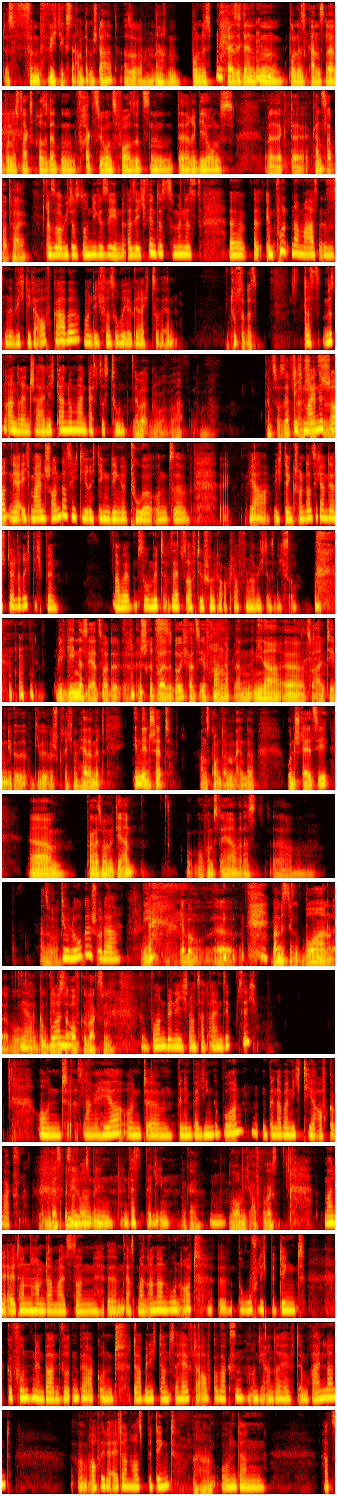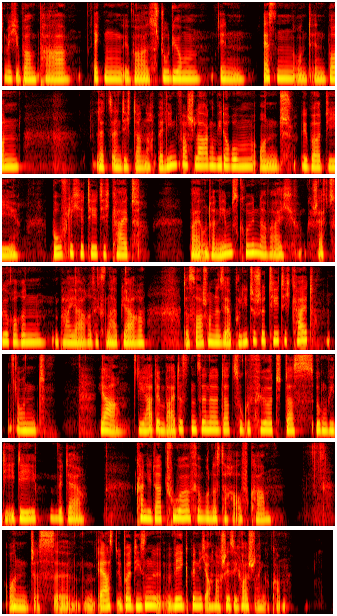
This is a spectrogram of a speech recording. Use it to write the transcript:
das fünf wichtigste Amt im Staat? Also nach dem Bundespräsidenten, Bundeskanzler, Bundestagspräsidenten, Fraktionsvorsitzenden der Regierungs- oder der, der Kanzlerpartei? Also habe ich das noch nie gesehen. Also ich finde es zumindest äh, empfundenermaßen ist es eine wichtige Aufgabe und ich versuche ihr gerecht zu werden. Tust du das? Das müssen andere entscheiden. Ich kann nur mein Bestes tun. Aber du kannst doch selbst Ich meine schon, ja, ich meine schon, dass ich die richtigen Dinge tue und äh, ja, ich denke schon, dass ich an der Stelle richtig bin. Aber so mit selbst auf die Schulter auch klopfen habe ich das nicht so. Wir gehen das ja jetzt heute schrittweise durch. Falls ihr Fragen habt an Nina äh, zu allen Themen, die wir, die wir besprechen, her damit in den Chat. Hans kommt dann am Ende und stellt sie. Ähm, fangen wir jetzt mal mit dir an. Wo, wo kommst du her? War das äh, also biologisch oder? Nee, ja, aber äh, wann bist du geboren oder wo, ja, wo, geboren, wie bist du aufgewachsen? Geboren bin ich 1971 und ist lange her und ähm, bin in Berlin geboren, bin aber nicht hier aufgewachsen. In Westberlin Ostberlin? In, in Westberlin. Okay. Mhm. Warum nicht aufgewachsen? Meine Eltern haben damals dann äh, erstmal einen anderen Wohnort äh, beruflich bedingt gefunden in Baden-Württemberg und da bin ich dann zur Hälfte aufgewachsen und die andere Hälfte im Rheinland. Äh, auch wieder Elternhaus bedingt. Aha. Und dann hat es mich über ein paar Ecken, über das Studium in Essen und in Bonn letztendlich dann nach Berlin verschlagen wiederum und über die berufliche Tätigkeit bei Unternehmensgrün, da war ich Geschäftsführerin ein paar Jahre, sechseinhalb Jahre. Das war schon eine sehr politische Tätigkeit und ja, die hat im weitesten Sinne dazu geführt, dass irgendwie die Idee mit der Kandidatur für den Bundestag aufkam. Und das, äh, erst über diesen Weg bin ich auch nach Schleswig-Holstein gekommen.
